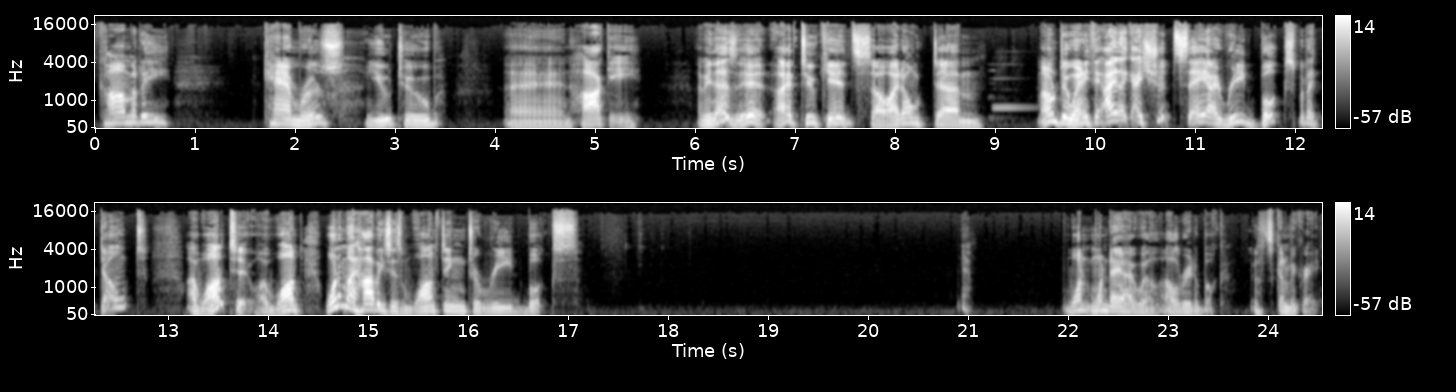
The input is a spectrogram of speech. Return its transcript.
comedy, cameras, YouTube, and hockey, I mean that's it. I have two kids, so I don't um, I don't do anything. I like I should say I read books, but I don't. I want to. I want one of my hobbies is wanting to read books. Yeah. One one day I will. I'll read a book. It's going to be great.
